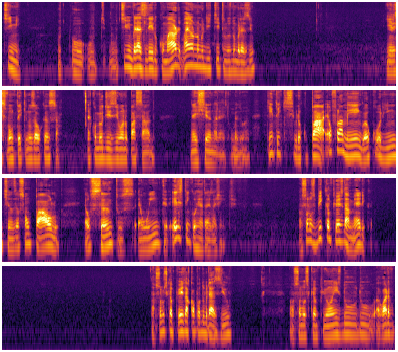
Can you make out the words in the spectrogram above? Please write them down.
time, o, o, o, o time brasileiro com o maior, maior número de títulos no Brasil e eles vão ter que nos alcançar. É como eu dizia o ano passado, né, esse ano, aliás, no começo do ano. Quem tem que se preocupar é o Flamengo, é o Corinthians, é o São Paulo, é o Santos, é o Inter. Eles têm que correr atrás da gente. Nós somos bicampeões da América. Nós somos campeões da Copa do Brasil. Nós somos campeões do, do. Agora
